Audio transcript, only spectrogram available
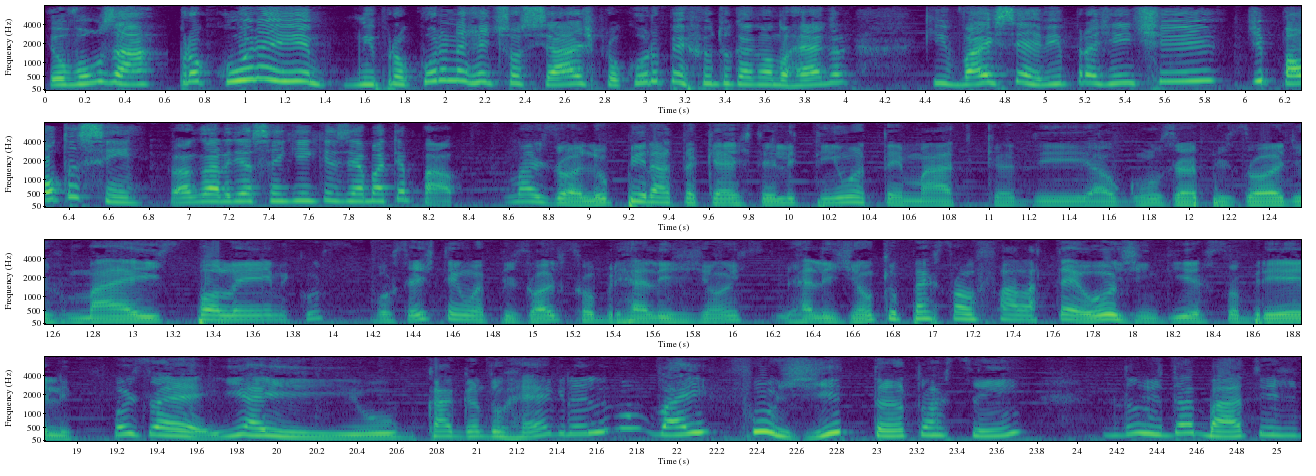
eu vou usar. Procura aí, me procura nas redes sociais, procura o perfil do Cagando Regra, que vai servir pra gente de pauta sim. Eu agradeço aí quem quiser bater papo. Mas olha, o Pirata Cast ele tinha uma temática de alguns episódios mais polêmicos. Vocês têm um episódio sobre religiões, religião que o pessoal fala até hoje em dia sobre ele. Pois é, e aí, o Cagando Regra ele não vai fugir tanto assim dos debates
